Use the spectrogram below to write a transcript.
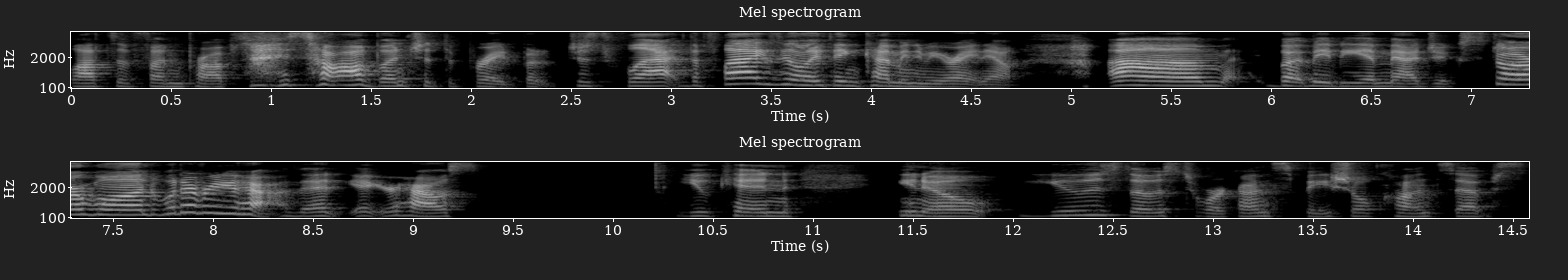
lots of fun props. I saw a bunch at the parade, but just flat the flag's the only thing coming to me right now. Um, but maybe a magic star wand, whatever you have at, at your house, you can, you know, use those to work on spatial concepts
